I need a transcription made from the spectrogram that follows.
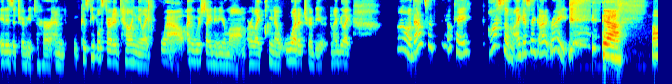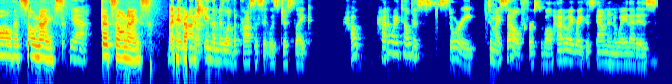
it is a tribute to her. And because people started telling me like, wow, I wish I knew your mom, or like, you know, what a tribute. And I'd be like, oh, that's what, okay, awesome. I guess I got it right. yeah. Oh, that's so nice. Yeah. That's so nice. But oh, you know, in the middle of the process, it was just like, how how do I tell this story to myself? First of all, how do I write this down in a way that is,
